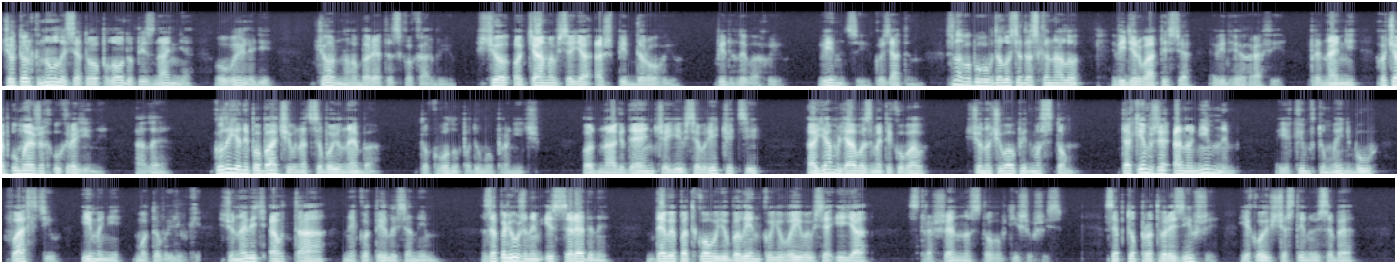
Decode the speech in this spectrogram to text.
що торкнулися того плоду пізнання у вигляді чорного берета з кокардою, що отямився я аж під дорогою, під Гливахою, Вінницею, Козятином. Слава Богу, вдалося досконало відірватися від географії, принаймні, хоча б у межах України. Але коли я не побачив над собою неба, то кволо подумав про ніч. Однак день чаївся в річці, а я мляво зметикував, що ночував під мостом, таким же анонімним, яким в ту мить був фастів імені Мотовилівки, що навіть авта не котилися ним, запелюженим із середини, де випадковою билинкою виявився і я, страшенно з того втішившись. Себто протверезівши якоюсь частиною себе,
